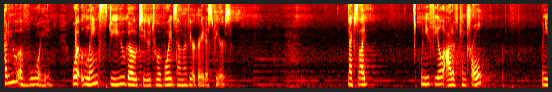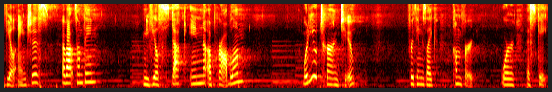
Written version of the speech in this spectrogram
How do you avoid? What lengths do you go to to avoid some of your greatest fears? Next slide. When you feel out of control, when you feel anxious about something, when you feel stuck in a problem, what do you turn to for things like comfort or escape?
